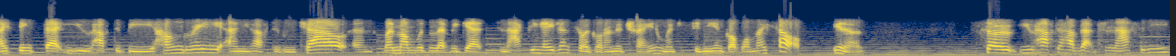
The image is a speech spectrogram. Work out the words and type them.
I think that you have to be hungry and you have to reach out. And my mum wouldn't let me get an acting agent, so I got on a train and went to Sydney and got one myself, you know. So you have to have that tenacity.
